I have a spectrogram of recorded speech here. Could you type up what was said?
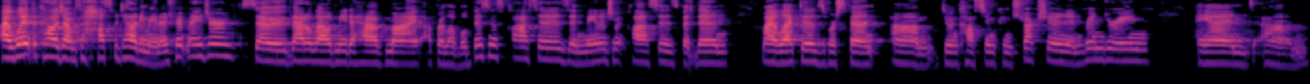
I went to college. I was a hospitality management major, so that allowed me to have my upper level business classes and management classes. But then my electives were spent um, doing costume construction and rendering, and um,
